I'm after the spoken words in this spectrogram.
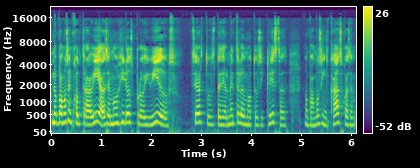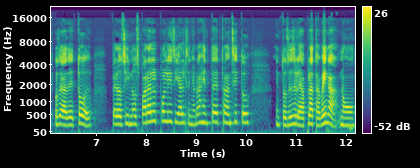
nos vamos en contravía, hacemos giros prohibidos, ¿cierto? Especialmente los motociclistas. Nos vamos sin casco, o sea, de todo. Pero si nos para el policía, el señor agente de tránsito, entonces se le da plata. Venga, no,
